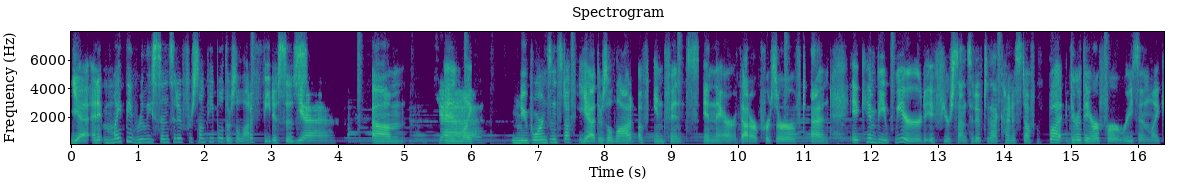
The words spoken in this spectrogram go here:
Yeah, and it might be really sensitive for some people. There's a lot of fetuses. Yeah. Um, Yeah. And, like, newborns and stuff. Yeah, there's a lot of infants in there that are preserved, and it can be weird if you're sensitive to that kind of stuff, but they're there for a reason. Like,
